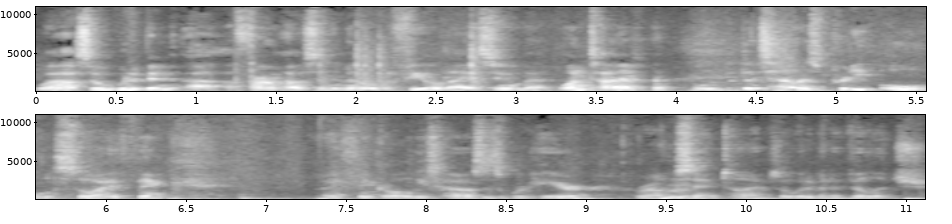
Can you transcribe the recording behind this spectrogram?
Wow, so it would have been uh, a farmhouse in the middle of a field, I assume, at one time. Well, the town is pretty old, so I think I think all these houses were here around the Hmm. same time, so it would have been a village.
